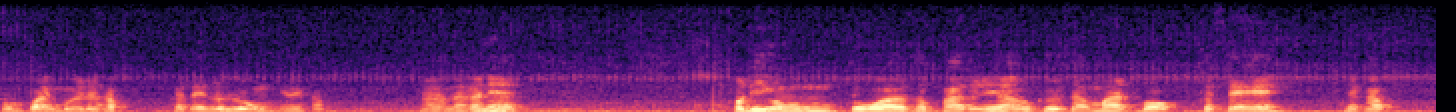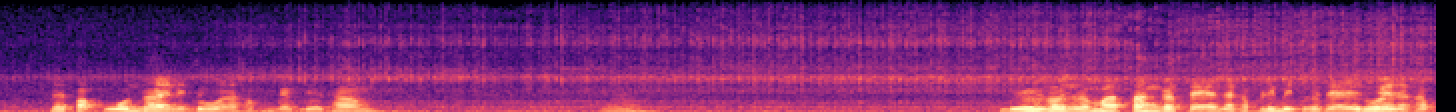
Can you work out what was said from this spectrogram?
ผมปล่อยมือนะครับ กระแสลดลงเห็นไหมครับอ่าแล้วก็เนี่ยข้อดีของตัวสปายตัวนี้ก็คือสามารถบอกกระแสนะครับ และปรับโวลต์ได้ในตัวนะครับ แบบเดียวทำหรือเราสามารถตั้งกระแสนะครับลิมิตกระแสได้ด้วยนะครับ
